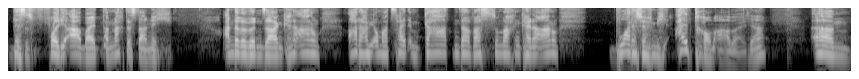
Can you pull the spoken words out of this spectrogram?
das ist voll die Arbeit, dann mach das da nicht. Andere würden sagen, keine Ahnung, oh, da habe ich auch mal Zeit im Garten da was zu machen, keine Ahnung. Boah, das wäre für mich Albtraumarbeit, ja. Ähm,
